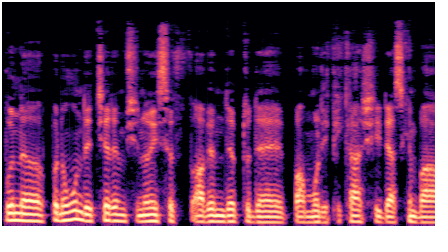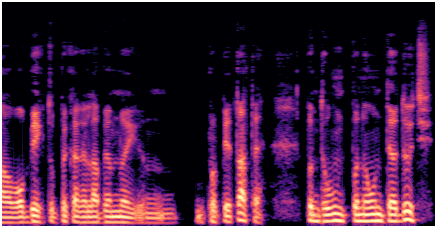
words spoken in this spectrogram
Până, până unde cerem și noi să avem dreptul de a modifica și de a schimba obiectul pe care îl avem noi în, în proprietate? Până, un, până unde te duci?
